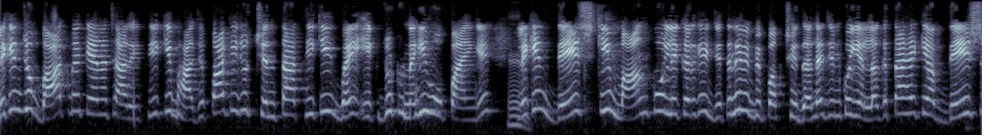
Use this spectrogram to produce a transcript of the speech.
लेकिन जो बात मैं कहना चाह रही थी कि भाजपा की जो चिंता थी कि भाई एकजुट नहीं हो पाएँगे हम्म। लेकिन देश की मांग को लेकर के जितने भी विपक्षी दल है जिनको ये लगता है कि अब देश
